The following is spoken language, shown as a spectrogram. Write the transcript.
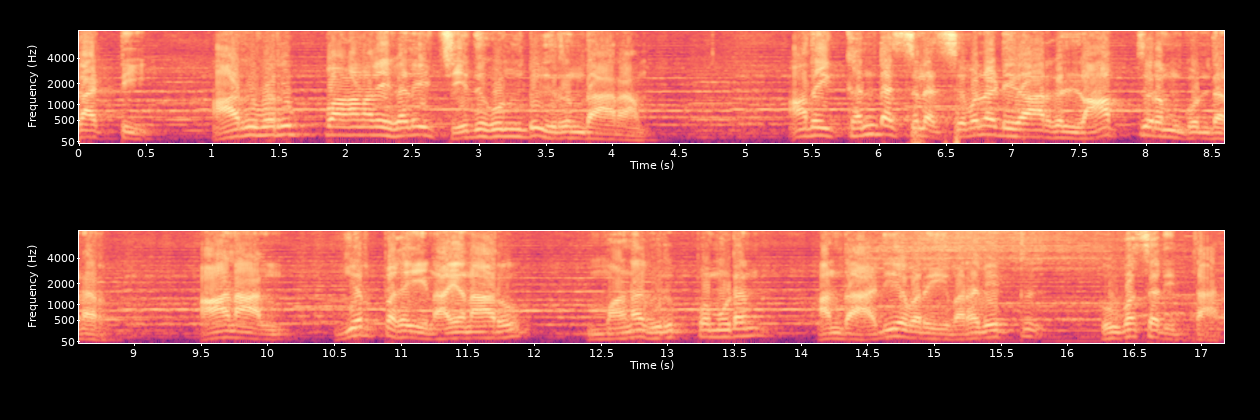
காட்டி அருவறுப்பானவைகளை செய்து கொண்டு இருந்தாராம். அதை கண்ட சில சிவனடிகார்கள் ஆத்திரம் கொண்டனர். ஆனால் இயற்பகை நயனாரோ மன விருப்பமுடன் அந்த அடியவரை வரவேற்று உபசரித்தார்.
